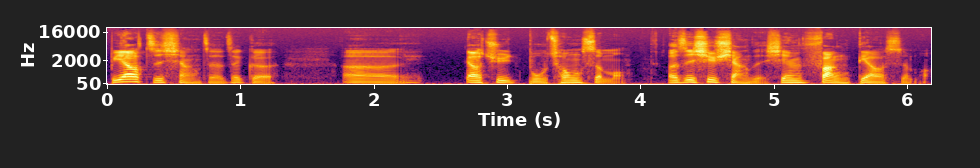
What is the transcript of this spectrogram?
不要只想着这个，呃，要去补充什么，而是去想着先放掉什么，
